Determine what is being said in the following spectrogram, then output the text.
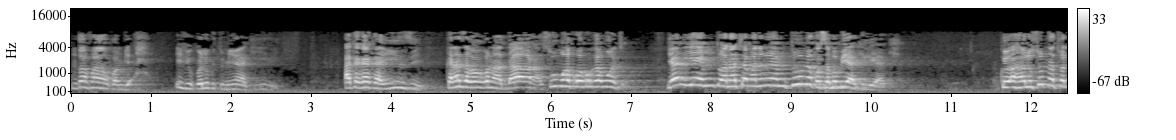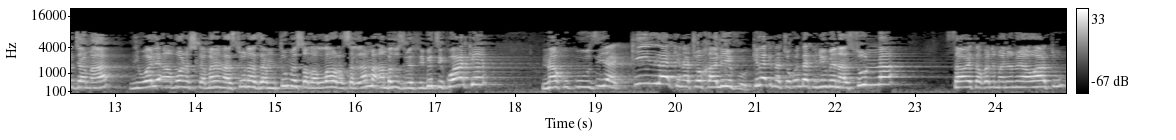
mtu afanya kukwambia hivi kweli kutumia akili akakaka inzi kanaanza kwa na dawa na sumu hapo hapo kamoja yani yeye mtu anaacha maneno ya mtume kwa sababu ya akili yake kwa hiyo ahlus sunnah wal jamaa ni wale ambao wanashikamana na sunna za mtume sallallahu alaihi wasallam ambazo zimethibiti kwake na kupuuzia kila kinachokhalifu kila kinachokwenda kinyume na sunna sawa itakuwa ni maneno ya watu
